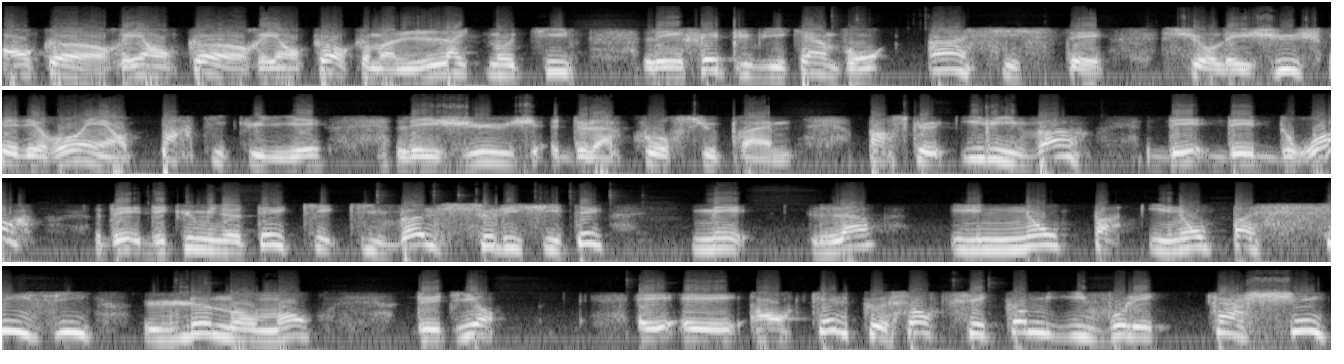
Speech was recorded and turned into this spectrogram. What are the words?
encore et encore et encore comme un leitmotiv les républicains vont insister sur les juges fédéraux et en particulier les juges de la Cour suprême. Parce que il y va des, des droits des, des communautés qui, qui veulent solliciter mais là ils n'ont pas, ils n'ont pas saisi le moment de dire, et, en quelque sorte, c'est comme ils voulaient cacher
